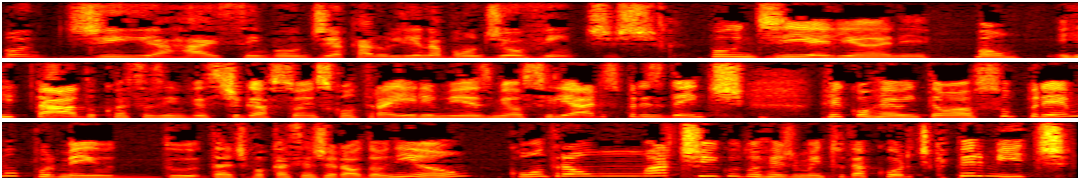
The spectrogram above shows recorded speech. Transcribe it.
Bom dia, Heisen. Bom dia, Carolina. Bom dia, ouvintes. Bom dia, Eliane. Bom, irritado com essas investigações contra ele mesmo e auxiliares, o presidente recorreu então ao Supremo, por meio do, da Advocacia Geral da União, contra um artigo do regimento da Corte que permite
